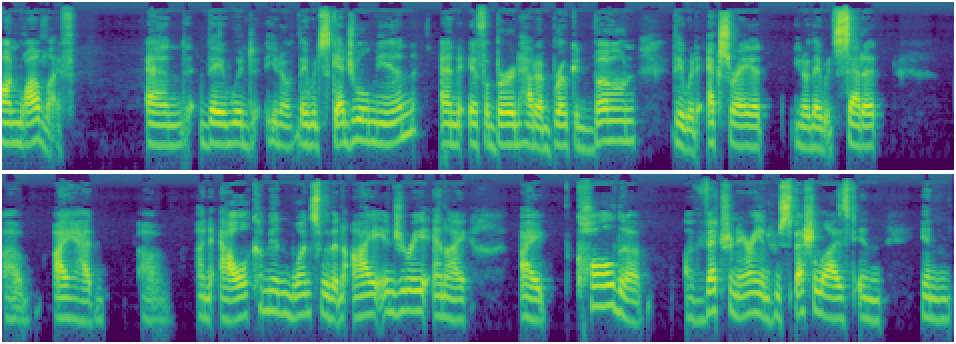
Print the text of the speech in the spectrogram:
on wildlife. And they would, you know, they would schedule me in. And if a bird had a broken bone, they would x ray it, you know, they would set it. Um, I had um, an owl come in once with an eye injury, and I, I called a, a veterinarian who specialized in in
